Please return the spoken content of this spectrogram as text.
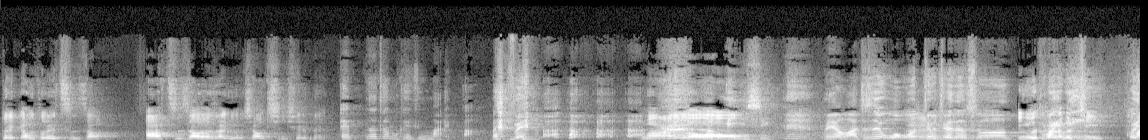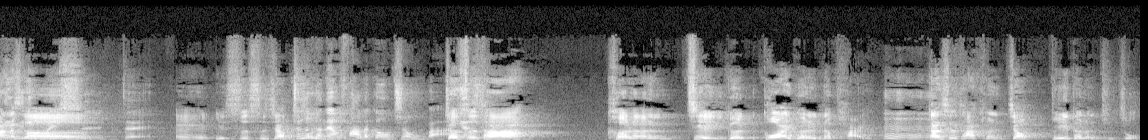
对要有这些执照啊，执照要在有效期限内哎、那他们可以去买吧？没有，买很迷哦。信，没有啦。就是我我就觉得说呃，因为他那个规定技他那个事，对，哎，也是是这样说，就是可能要罚的够重吧。就是他可能借一个挂一个人的牌，嗯嗯但是他可能叫别的人去做，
